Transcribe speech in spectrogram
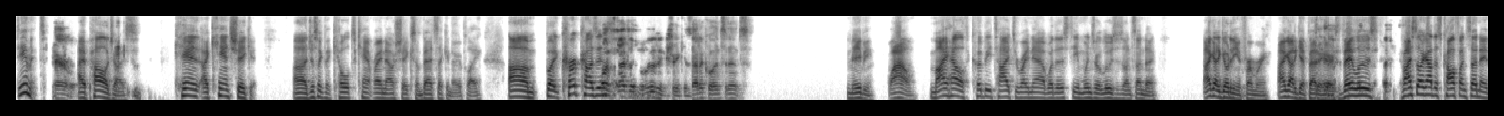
Damn it! Terrible. I apologize. Can't I can't shake it. Uh, just like the Colts can't right now shake some bad secondary play. Um, but Kirk Cousins. Well, that's a losing streak. Is that a coincidence? Maybe. Wow. My health could be tied to right now whether this team wins or loses on Sunday. I got to go to the infirmary. I got to get better here. If they lose, if I still got this cough on Sunday,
